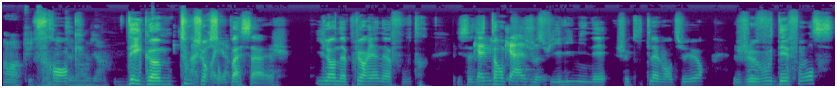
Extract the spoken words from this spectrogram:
oh putain, Franck. dégomme tout sur son passage. Il en a plus rien à foutre. Il se dit tant pis, je suis éliminé, je quitte l'aventure, je vous défonce.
